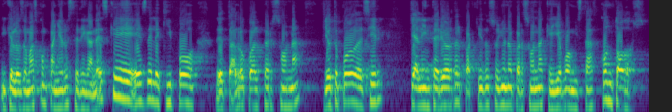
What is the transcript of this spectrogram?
y que los demás compañeros te digan, es que es del equipo de tal o cual persona, yo te puedo decir que al interior del partido soy una persona que llevo amistad con todos,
